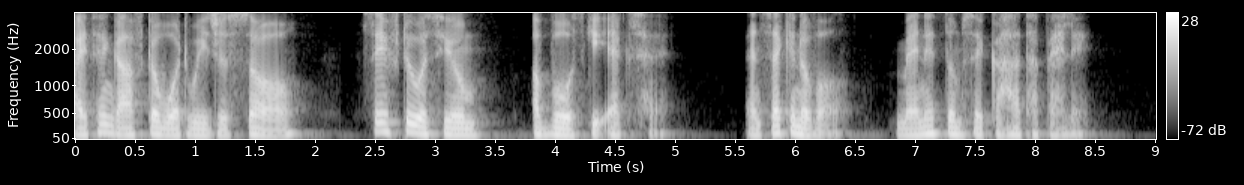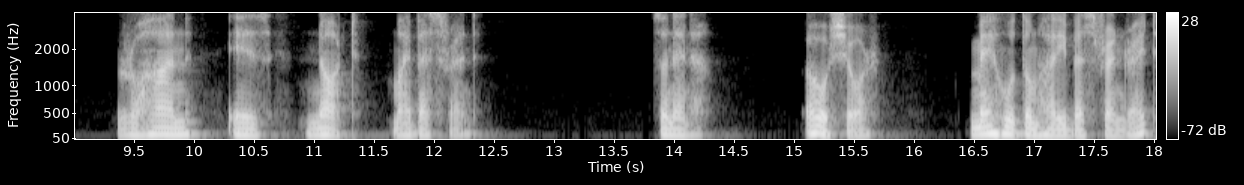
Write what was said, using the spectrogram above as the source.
I think after what we just saw safe to assume अब वो उसकी एक्स है। एंड सेकेंड ऑफ़ ऑल मैंने तुमसे कहा था पहले Rohan is not my best friend Sunaina oh sure मैं हूँ तुम्हारी best friend right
